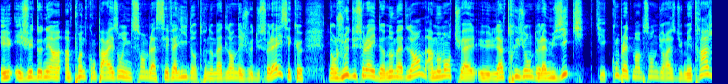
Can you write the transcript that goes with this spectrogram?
Et, et je vais donner un, un point de comparaison, il me semble assez valide entre Nomadland et Jeu du Soleil, c'est que dans Jeu du Soleil, dans Nomadland, à un moment, tu as eu l'intrusion de la musique qui est complètement absente du reste du métrage,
